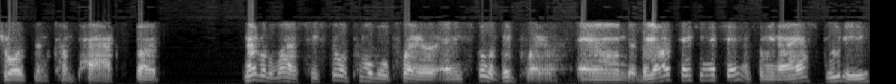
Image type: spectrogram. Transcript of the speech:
short than compact, but nevertheless, he's still a Pro Bowl player and he's still a good player. And they are taking a chance. I mean, I asked Gutey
